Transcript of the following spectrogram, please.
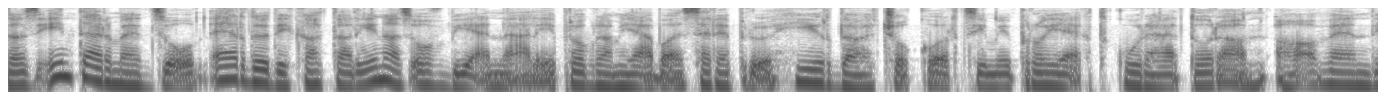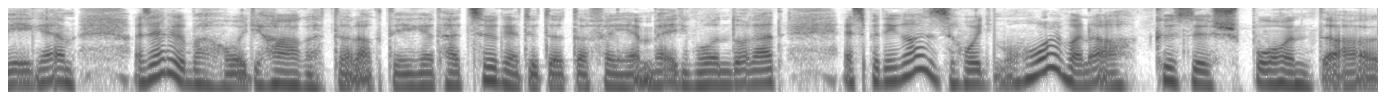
az Intermezzo Erdődi Katalin az Off Biennale programjában szereplő Hirdalcsokor című projekt kurátora a vendégem. Az előbb, ahogy hallgattalak téged, hát szöget ütött a fejembe egy gondolat, ez pedig az, hogy hol van a közös pont, a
